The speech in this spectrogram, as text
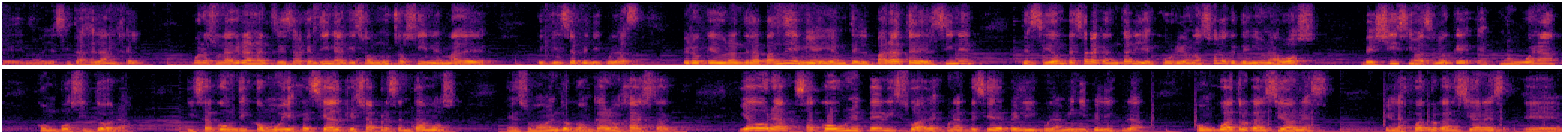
eh, noviecitas del Ángel. Bueno, es una gran actriz argentina que hizo mucho cine, más de, de 15 películas, pero que durante la pandemia y ante el parate del cine decidió empezar a cantar y descubrió no solo que tenía una voz bellísima, sino que es muy buena compositora. y sacó un disco muy especial que ya presentamos en su momento con Caro en hashtag. Y ahora sacó un EP visual, es una especie de película, mini película, con cuatro canciones. En las cuatro canciones, eh,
